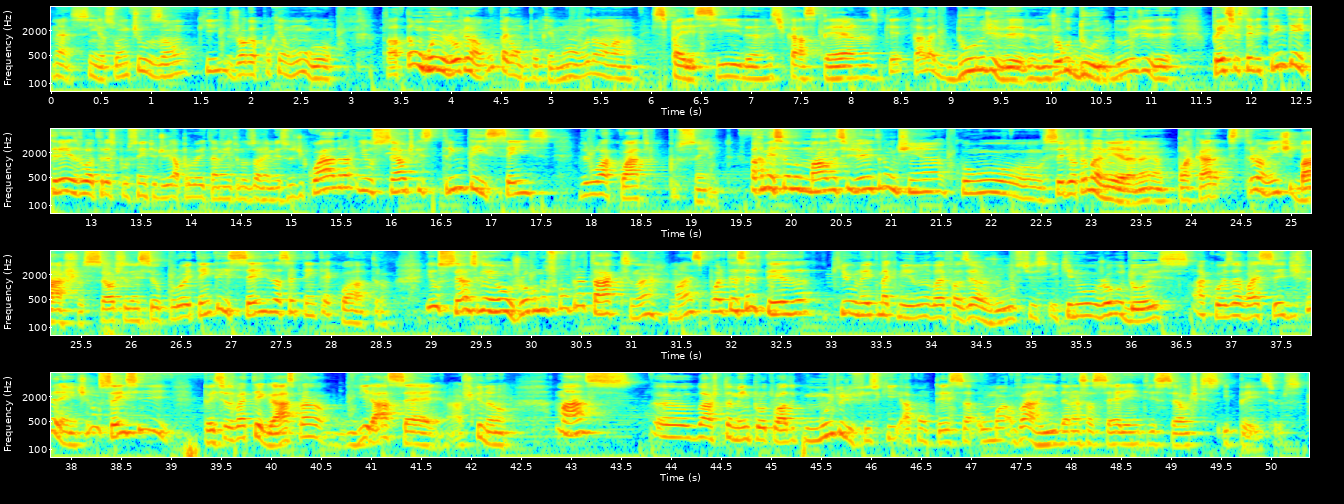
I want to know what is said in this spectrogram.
Né? Sim, eu sou um tiozão que joga Pokémon GO. Tava tão ruim o jogo que não, vou pegar um Pokémon, vou dar uma espairecida, esticar as pernas, porque tava duro de ver, viu? um jogo duro, duro de ver. O Pacers teve 33,3% de aproveitamento nos arremessos de quadra e o Celtics 36,4% arremessando mal desse jeito não tinha como ser de outra maneira, né? Um placar extremamente baixo. O Celtics venceu por 86 a 74. E o Celtics ganhou o jogo nos contra-ataques, né? Mas pode ter certeza que o Nate McMillan vai fazer ajustes e que no jogo 2 a coisa vai ser diferente. Não sei se o Pacers vai ter gás para virar a série, acho que não. Mas eu acho também, por outro lado, muito difícil que aconteça uma varrida nessa série entre Celtics e Pacers.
